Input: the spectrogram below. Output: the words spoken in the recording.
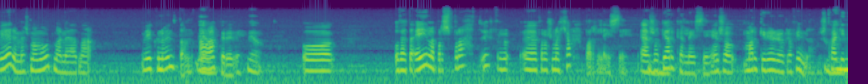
verið með smá mótmæli þarna vikuna undan á Já. Akureyri já, og, og þetta eiginlega bara spratt upp frá, uh, frá svona hjálparleysi eða svona Mhm. bjargarleysi eins og margir eru örugglega að finna Þú veist, hvað get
